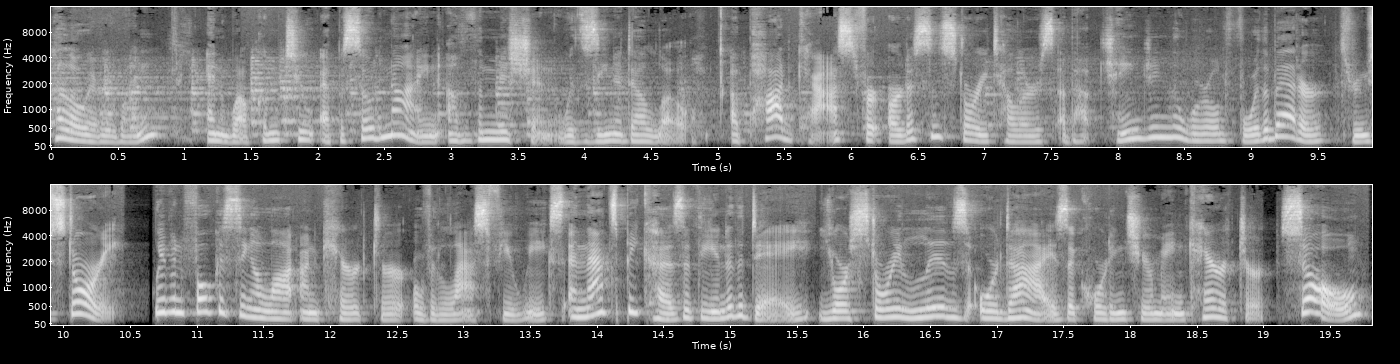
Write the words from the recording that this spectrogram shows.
Hello, everyone, and welcome to episode 9 of The Mission with Zena Dell a podcast for artists and storytellers about changing the world for the better through story. We've been focusing a lot on character over the last few weeks, and that's because at the end of the day, your story lives or dies according to your main character. So,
